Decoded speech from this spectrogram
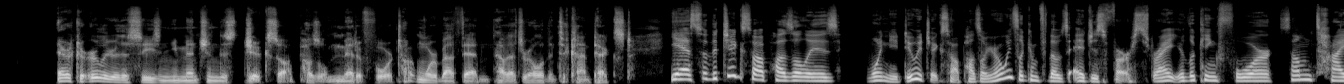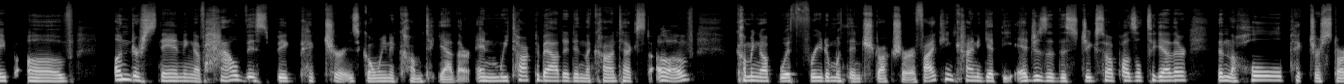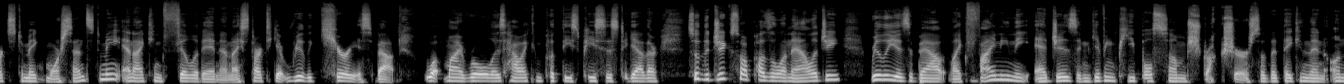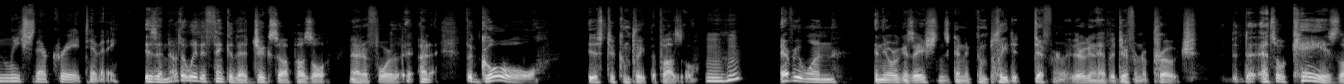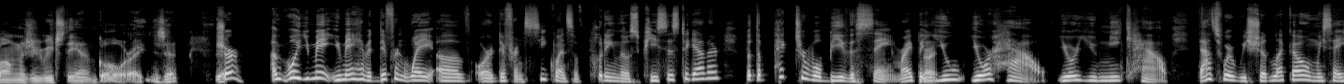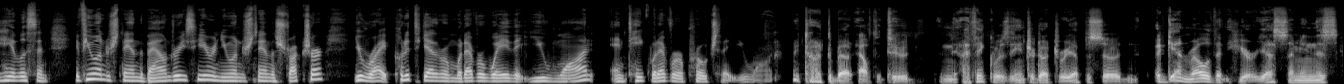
Erica, earlier this season, you mentioned this jigsaw puzzle metaphor. Talk more about that and how that's relevant to context. Yeah. So the jigsaw puzzle is when you do a jigsaw puzzle, you're always looking for those edges first, right? You're looking for some type of understanding of how this big picture is going to come together. And we talked about it in the context of coming up with freedom within structure. If I can kind of get the edges of this jigsaw puzzle together, then the whole picture starts to make more sense to me and I can fill it in and I start to get really curious about what my role is, how I can put these pieces together. So the jigsaw puzzle analogy really is about like finding the edges and giving people some structure so that they can then unleash their creativity. Is another way to think of that jigsaw puzzle metaphor. Uh, the goal is to complete the puzzle. Mm-hmm. Everyone and the organization is going to complete it differently. They're going to have a different approach. That's okay as long as you reach the end goal, right? Is that, sure? Um, well, you may you may have a different way of or a different sequence of putting those pieces together, but the picture will be the same, right? But right. you your how, your unique how, that's where we should let go and we say, "Hey, listen, if you understand the boundaries here and you understand the structure, you're right. Put it together in whatever way that you want and take whatever approach that you want." We talked about altitude, and I think it was the introductory episode. Again, relevant here. Yes, I mean this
